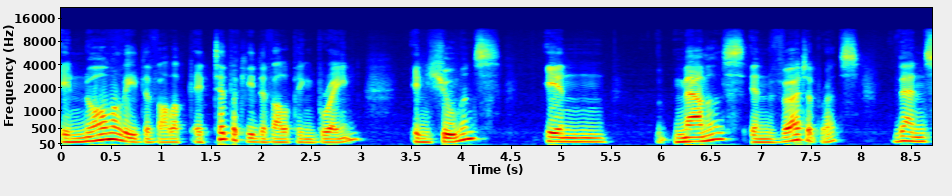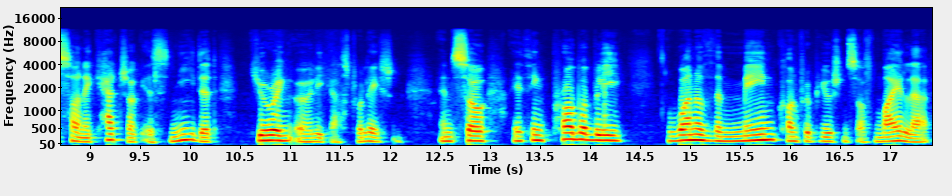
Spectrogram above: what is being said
a normally developed, a typically developing brain in humans, in mammals, in vertebrates, then sonic hedgehog is needed during early gastrulation. And so I think probably one of the main contributions of my lab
